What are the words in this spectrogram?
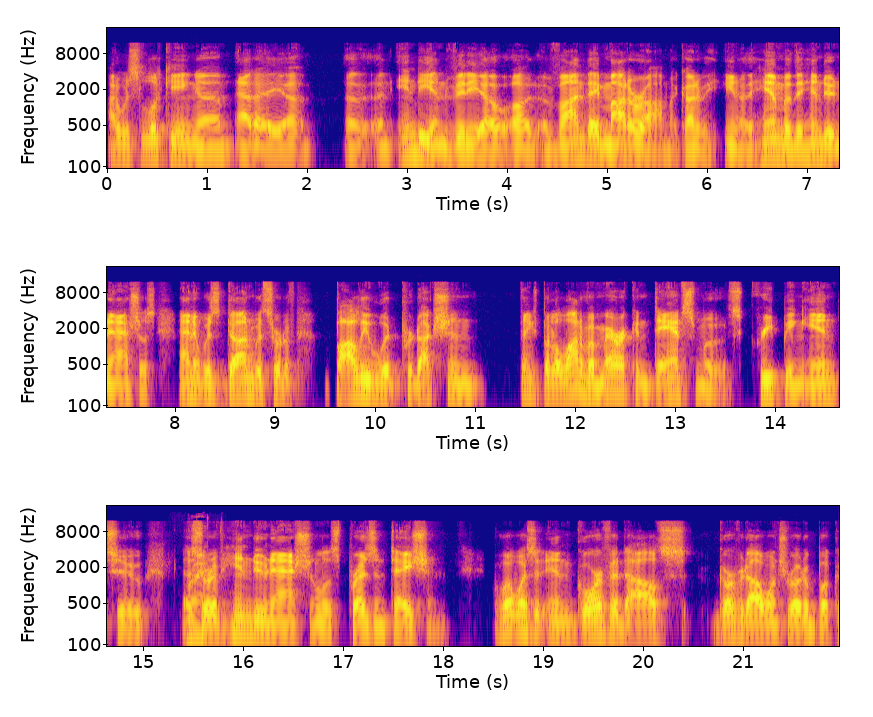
I was looking um, at a, uh, an Indian video of Vande Mataram, a kind of you know the hymn of the Hindu nationalists, and it was done with sort of Bollywood production things, but a lot of American dance moves creeping into a right. sort of Hindu nationalist presentation. What was it in Gore Vidal's? Gore Vidal once wrote a book,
